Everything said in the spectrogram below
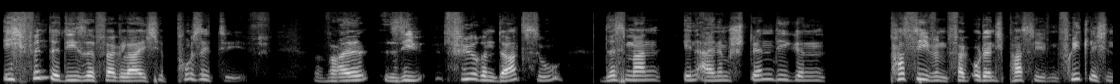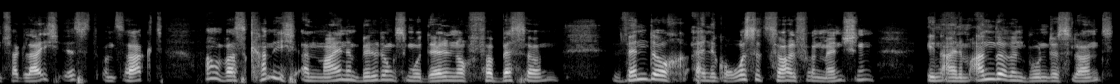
Ich finde diese Vergleiche positiv, weil sie führen dazu, dass man in einem ständigen passiven oder nicht passiven, friedlichen Vergleich ist und sagt, oh, was kann ich an meinem Bildungsmodell noch verbessern, wenn doch eine große Zahl von Menschen in einem anderen Bundesland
